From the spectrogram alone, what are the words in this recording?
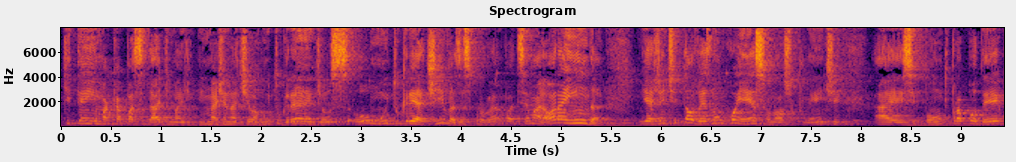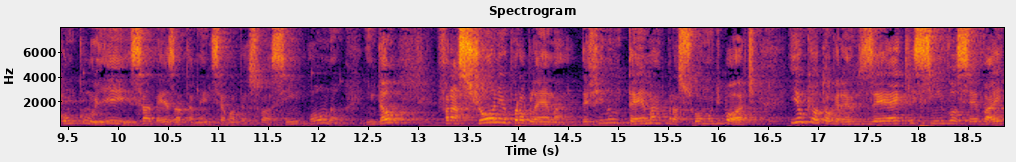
que têm uma capacidade imaginativa muito grande ou, ou muito criativas, esse problema pode ser maior ainda. E a gente talvez não conheça o nosso cliente a esse ponto para poder concluir e saber exatamente se é uma pessoa assim ou não. Então, fracione o problema, defina um tema para sua moodboard. E o que eu estou querendo dizer é que sim, você vai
